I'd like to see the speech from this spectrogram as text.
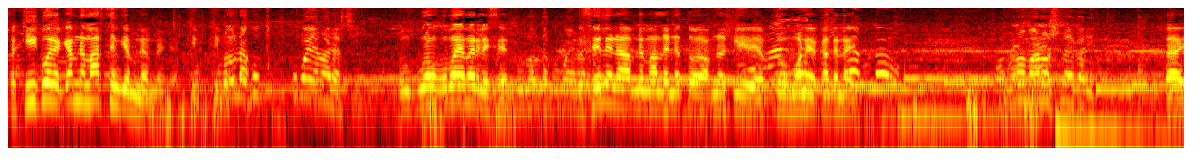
তা কি করে কেমনে মারছেন কেমনে আপনি? এটা? কি কি পুরো কবাই মারি তো ছেলে না আপনি মারলেন না তো আপনার কি একটু মনে কাঁদে নাই? কোনো মানুষ নাই বাড়ি। তাই?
